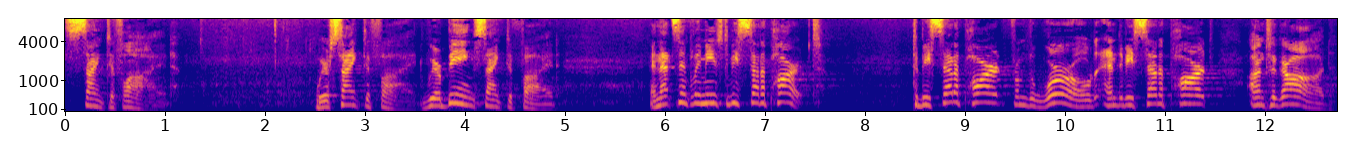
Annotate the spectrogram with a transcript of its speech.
sanctified. We're sanctified. We're being sanctified. And that simply means to be set apart. To be set apart from the world and to be set apart unto God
